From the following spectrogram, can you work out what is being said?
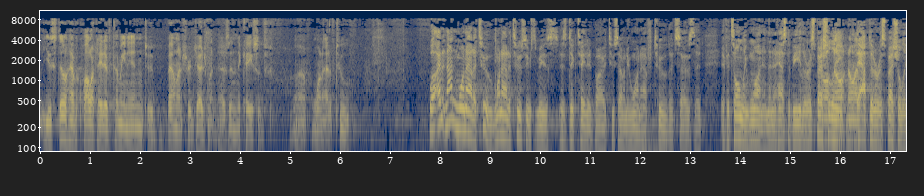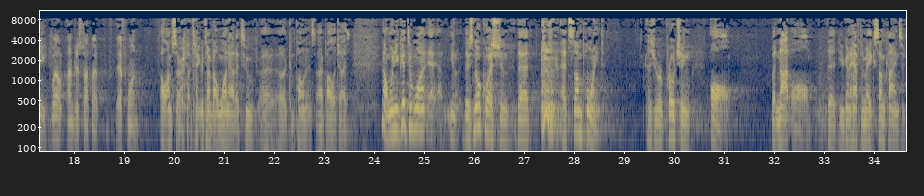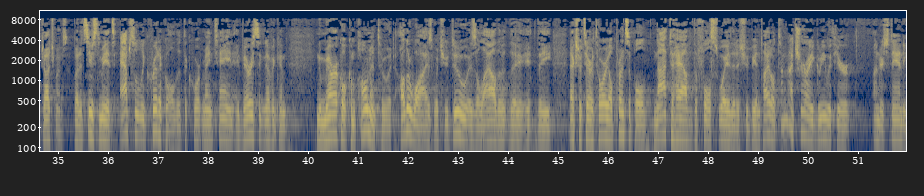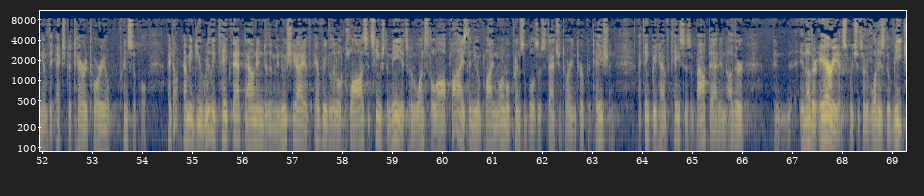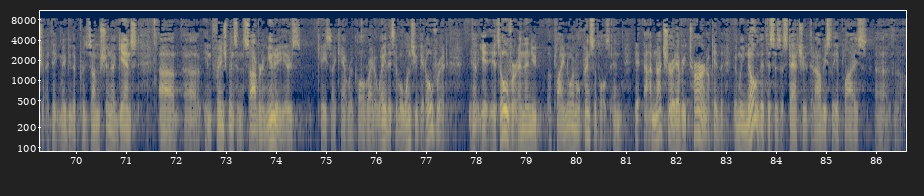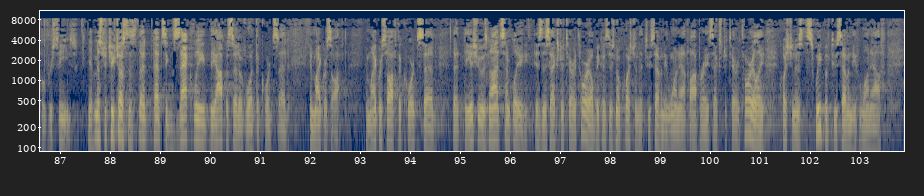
you still have a qualitative coming in to balance your judgment, as in the case of uh, one out of two well, I, not in one out of two. One out of two seems to me is, is dictated by 271F2 that says that if it's only one, and then it has to be either especially no, no, no, adapted or especially. Well, I'm just talking about F1. Oh, I'm sorry. I thought you were talking about one out of two uh, uh, components. I apologize. No, when you get to one, uh, you know, there's no question that at some point, as you're approaching all, but not all, that you're going to have to make some kinds of judgments. But it seems to me it's absolutely critical that the court maintain a very significant numerical component to it. Otherwise, what you do is allow the, the, the extraterritorial principle not to have the full sway that it should be entitled to. I'm not sure I agree with your understanding of the extraterritorial principle. I don't, I mean, do you really take that down into the minutiae of every little clause? It seems to me it's once the law applies, then you apply normal principles of statutory interpretation. I think we have cases about that in other, in, in other areas, which is sort of what is the reach? I think maybe the presumption against uh, uh, infringements and sovereign immunity. There's case I can't recall right away that said, well, once you get over it, it's over, and then you apply normal principles. And I'm not sure at every turn. Okay, and we know that this is a statute that obviously applies uh, overseas. Yeah, Mr. Chief Justice, that, that's exactly the opposite of what the court said in Microsoft. In Microsoft, the court said that the issue is not simply is this extraterritorial because there's no question that 271F operates extraterritorially. The question is the sweep of 271F.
